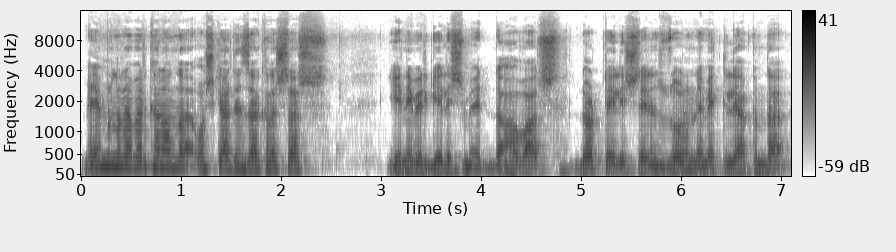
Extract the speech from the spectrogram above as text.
Memurlar Haber kanalına hoş geldiniz arkadaşlar. Yeni bir gelişme daha var. 4 TL işçilerin zorunlu emekliliği hakkında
